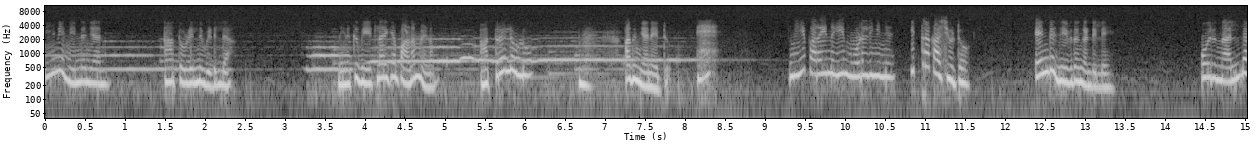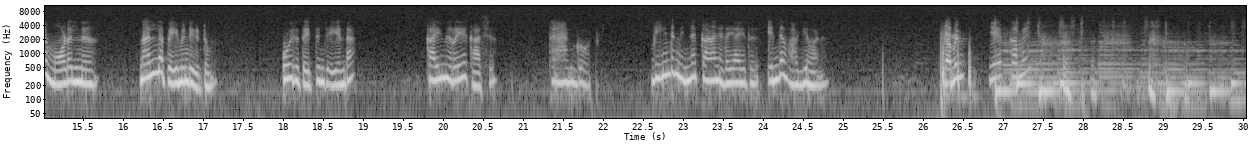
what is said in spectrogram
ഇനി നിന്നെ ഞാൻ ആ തൊഴിലിന് വിടില്ല. നിനക്ക് വീട്ടിലയക്കാൻ പണം വേണം. അത്രയല്ലേ ഉള്ളൂ. അത് ഞാൻ ഏറ്റു. നീ പറയുന്ന ഈ മോഡലിങ്ങിന് ഇത്ര കാശ് കിട്ടോ? എന്റെ ജീവിതം കണ്ടില്ലേ? ഒരു നല്ല മോഡലിന് നല്ല പേയ്മെന്റ് കിട്ടും. ഒരു തെറ്റും ചെയ്യണ്ട. കൈ നിറയെ കാശ്. താങ്ക് ഗോഡ് വീണ്ടും നിന്നെ കാണാൻ ഇടയായത് എന്റെ ഭാഗ്യമാണ്.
